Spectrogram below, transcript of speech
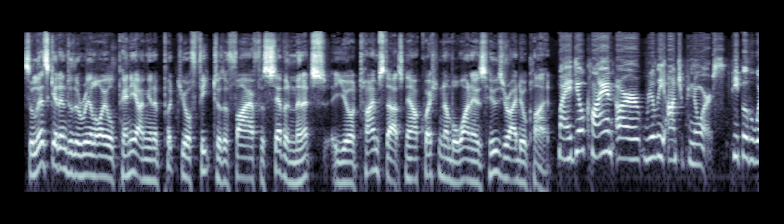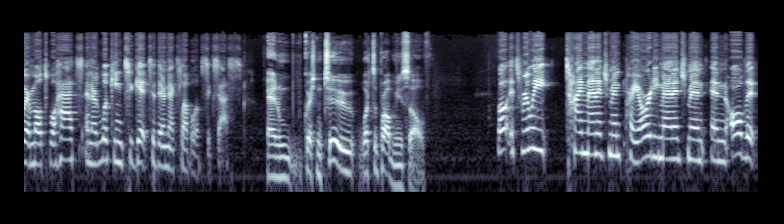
So let's get into the real oil, Penny. I'm going to put your feet to the fire for seven minutes. Your time starts now. Question number one is Who's your ideal client? My ideal client are really entrepreneurs, people who wear multiple hats and are looking to get to their next level of success. And question two What's the problem you solve? Well, it's really time management, priority management, and all that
